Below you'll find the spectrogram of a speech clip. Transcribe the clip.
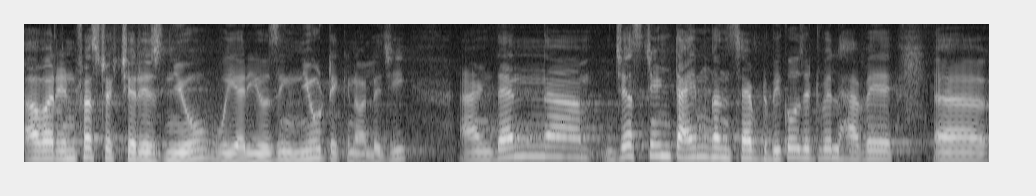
our infrastructure is new, we are using new technology, and then um, just in time concept because it will have a uh,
